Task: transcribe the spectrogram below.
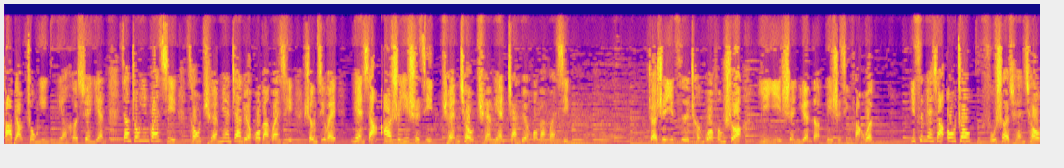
发表中英联合宣言，将中英关系从全面战略伙伴关系升级为面向二十一世纪全球全面战略伙伴关系。这是一次成果丰硕、意义深远的历史性访问，一次面向欧洲、辐射全球、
